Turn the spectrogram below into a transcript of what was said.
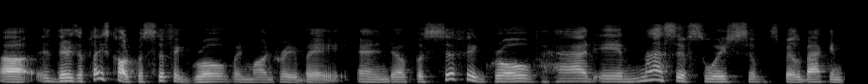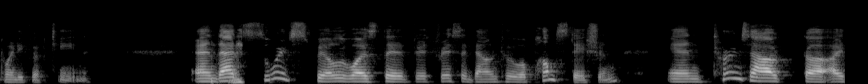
Uh, there's a place called Pacific Grove in Monterey Bay, and uh, Pacific Grove had a massive sewage spill back in 2015. And that sewage spill was the, they traced it down to a pump station. And turns out, uh, I,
